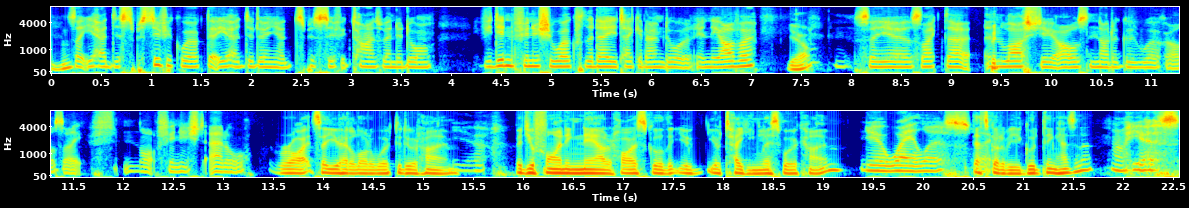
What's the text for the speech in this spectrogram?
Mm-hmm. Like you had this specific work that you had to do, and you had specific times when to do 'em. If you didn't finish your work for the day, you take it home, do it in the Arvo. Yeah. So yeah, it was like that. But- And last year, I was not a good worker. I was like f- not finished at all. Right. So you had a lot of work to do at home, Yeah. but you're finding now at high school that you're, you're taking less work home. Yeah, way less. That's like- got to be a good thing, hasn't it? Oh yes.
